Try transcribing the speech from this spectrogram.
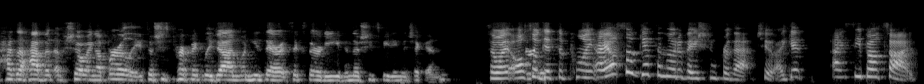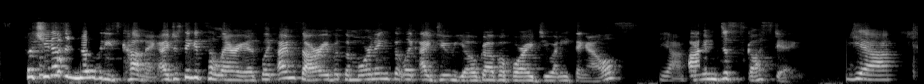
has a habit of showing up early, so she's perfectly done when he's there at 6:30, even though she's feeding the chickens. So I also get the point. I also get the motivation for that too. I get I see both sides. But she doesn't know that he's coming. I just think it's hilarious. Like, I'm sorry, but the mornings that like I do yoga before I do anything else, Yeah. I'm disgusting. Yeah. I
